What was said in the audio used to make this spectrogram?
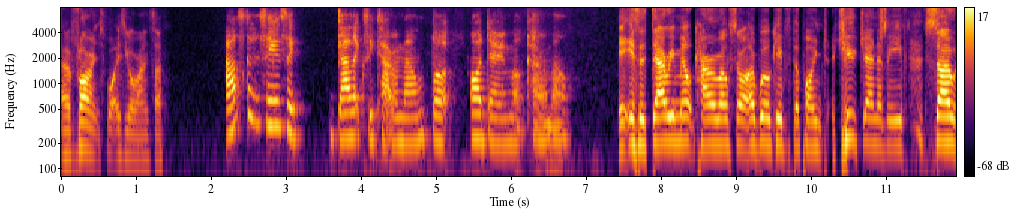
uh Florence, what is your answer? I was gonna say it's a Galaxy caramel, but or Dairy Milk caramel. It is a dairy milk caramel, so I will give the point to Genevieve. So,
